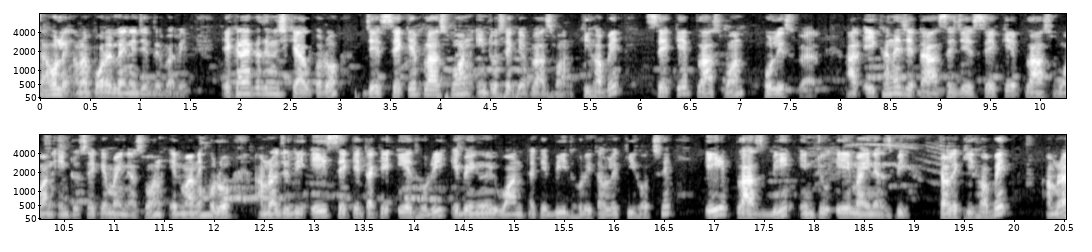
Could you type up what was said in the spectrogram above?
তাহলে আমরা পরের লাইনে যেতে পারি। এখানে একটা জিনিস খেয়াল করো যে sec A plus one into sec A plus one কি হবে? Sec A plus one whole square আর এখানে যেটা আছে যে sec A plus one into sec A minus ওয়ানের মানে হলো আমরা যদি এই সেকেটাকে এ ধরি এবং ওই ওয়ানটাকে বি ধরি, তাহলে কি হচ্ছে? A plus B into A minus B তাহলে কি হবে? আমরা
